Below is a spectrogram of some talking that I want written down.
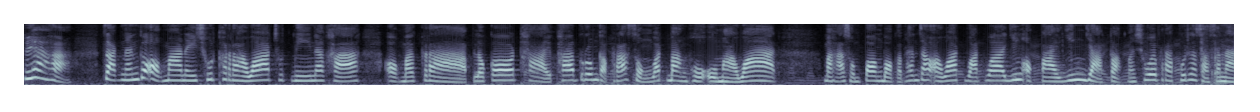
เนี่ยค่ะ จากนั้นก็ออกมาในชุดคาราวาสชุดนี้นะคะ ออกมากราบแล้วก็ถ่ายภาพร่วมกับพระสงฆ์วัดบางโพโอมาวาด มหาสมปองบอกกับท่านเจ้าอาวาสวัดว่ายิ่งออกไปยิ่งอยากกลับมาช่วยพระพุทธศาสนา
